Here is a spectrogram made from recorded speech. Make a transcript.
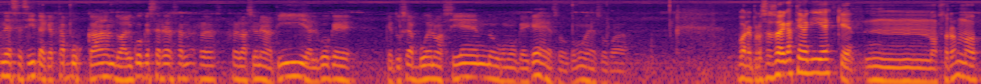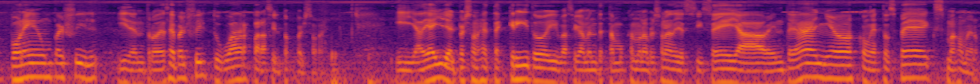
necesitas? ¿Qué estás buscando? ¿Algo que se re- re- relacione a ti? ¿Algo que, que tú seas bueno haciendo? Como que, ¿qué es eso? ¿Cómo es eso? Pa- Bueno, el proceso de casting aquí es que mm, nosotros nos ponen un perfil y dentro de ese perfil tú cuadras para ciertos personajes. Y ya de ahí ya el personaje está escrito y básicamente están buscando una persona de 16 a 20 años con estos specs, más o menos.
